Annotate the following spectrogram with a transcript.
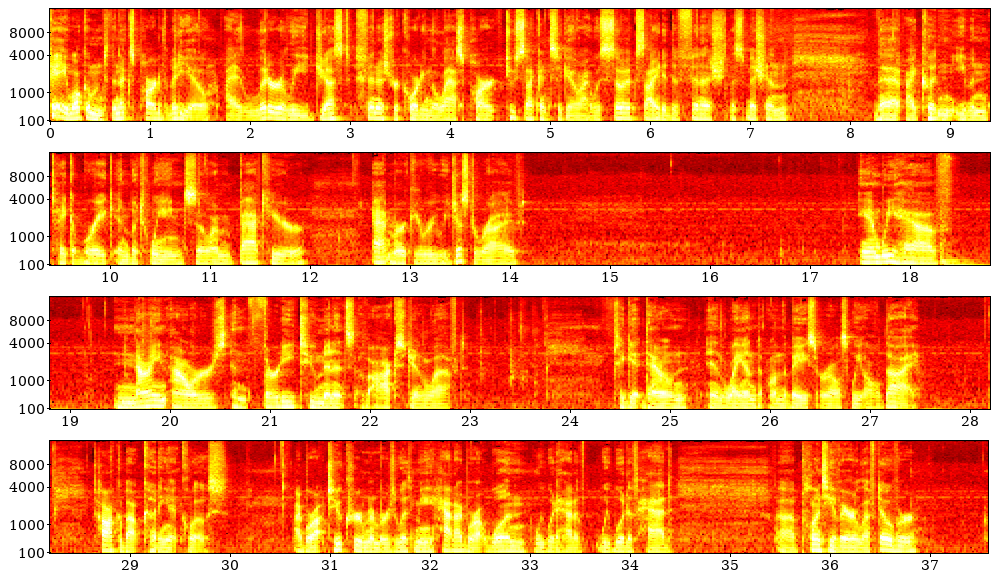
Okay, welcome to the next part of the video. I literally just finished recording the last part two seconds ago. I was so excited to finish this mission that I couldn't even take a break in between. So I'm back here at Mercury. We just arrived. And we have 9 hours and 32 minutes of oxygen left to get down and land on the base or else we all die talk about cutting it close. I brought two crew members with me. Had I brought one, we would have had we would have had uh, plenty of air left over,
